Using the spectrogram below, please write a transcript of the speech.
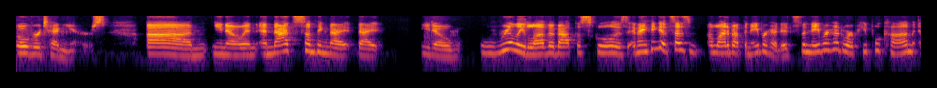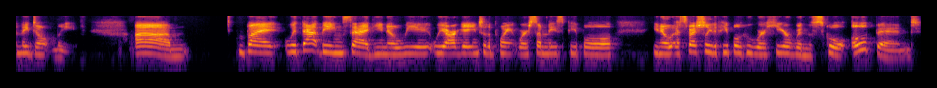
over 10 years. Um, you know and and that's something that that you know really love about the school is and i think it says a lot about the neighborhood. It's the neighborhood where people come and they don't leave. Um, but with that being said you know we we are getting to the point where some of these people you know especially the people who were here when the school opened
